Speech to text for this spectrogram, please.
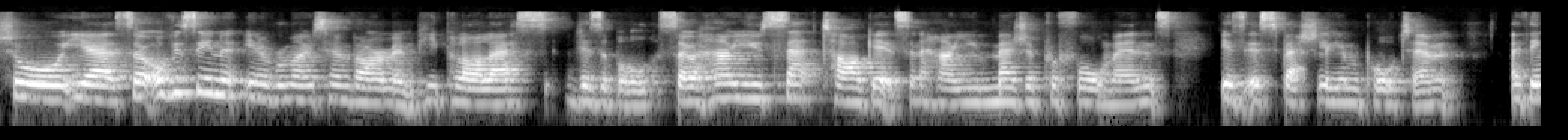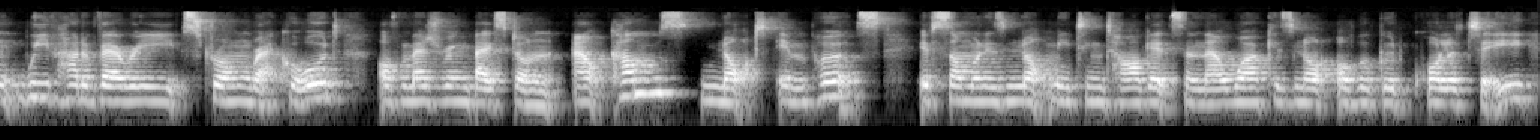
Sure, yeah. So obviously in a, in a remote environment, people are less visible. So how you set targets and how you measure performance is especially important. I think we've had a very strong record of measuring based on outcomes, not inputs. If someone is not meeting targets and their work is not of a good quality,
